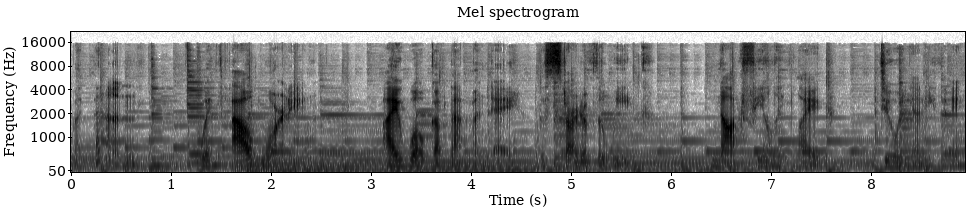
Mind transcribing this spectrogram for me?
But then, without warning, I woke up that Monday, the start of the week, not feeling like doing anything.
